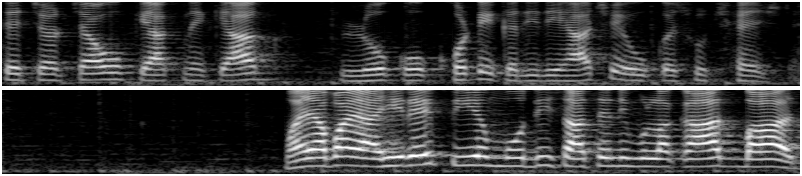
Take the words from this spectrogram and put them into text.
તે ચર્ચાઓ ક્યાંક ને ક્યાંક લોકો ખોટી કરી રહ્યા છે એવું કશું છે જ નહીં. માયાભાઈ આહિરે પીએમ મોદી સાથેની મુલાકાત બાદ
